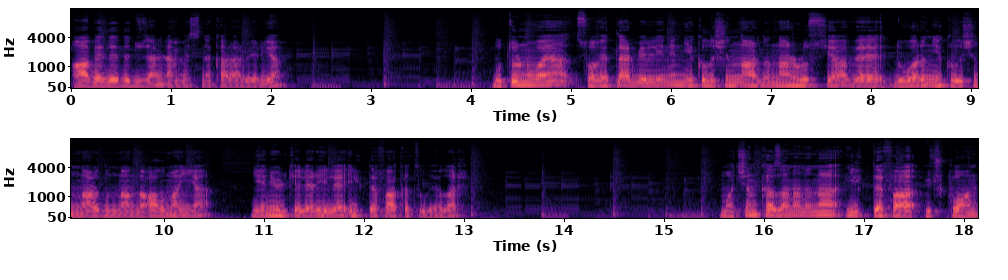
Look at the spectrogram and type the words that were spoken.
ABD'de düzenlenmesine karar veriyor. Bu turnuvaya Sovyetler Birliği'nin yıkılışının ardından Rusya ve duvarın yıkılışının ardından da Almanya yeni ülkeleriyle ilk defa katılıyorlar. Maçın kazananına ilk defa 3 puan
